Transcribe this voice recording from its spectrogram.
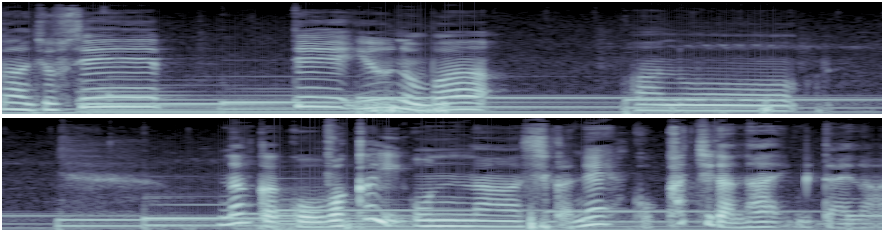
まあ、女性っていうのはあのなんかこう若い女しかねこう価値がないみたいな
